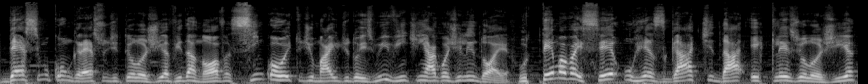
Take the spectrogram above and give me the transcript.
décimo Congresso de Teologia Vida Nova, 5 a 8 de maio de 2020 em Águas de Lindóia. O tema vai ser o resgate da eclesiologia,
